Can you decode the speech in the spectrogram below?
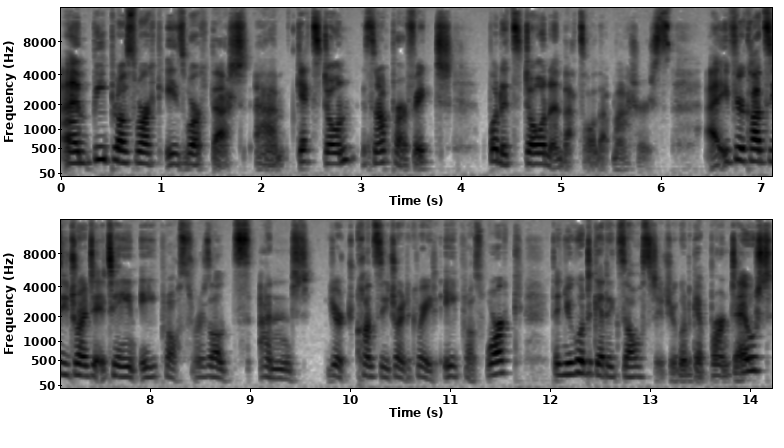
And um, B plus work is work that um, gets done. It's not perfect, but it's done, and that's all that matters. Uh, if you're constantly trying to attain A plus results and you're constantly trying to create A plus work, then you're going to get exhausted. You're going to get burnt out,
